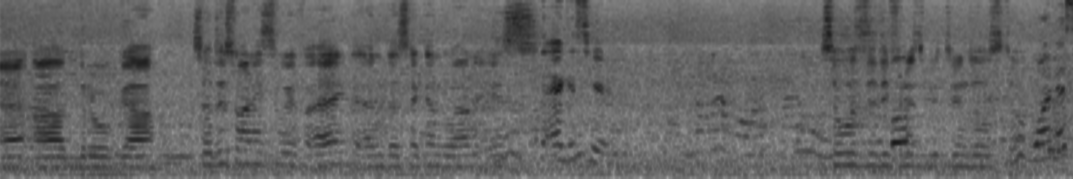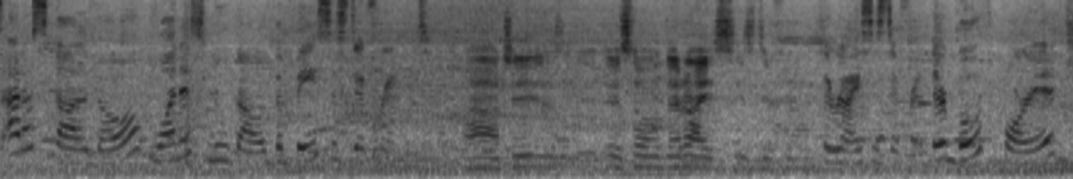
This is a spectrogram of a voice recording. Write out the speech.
a druga... So this one is with egg and the second one is... The egg is here. So what's the difference between those two? One is arroz caldo, one is lugaw. The base is different. Ah, so the rice is different. The rice is different. They're both porridge,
